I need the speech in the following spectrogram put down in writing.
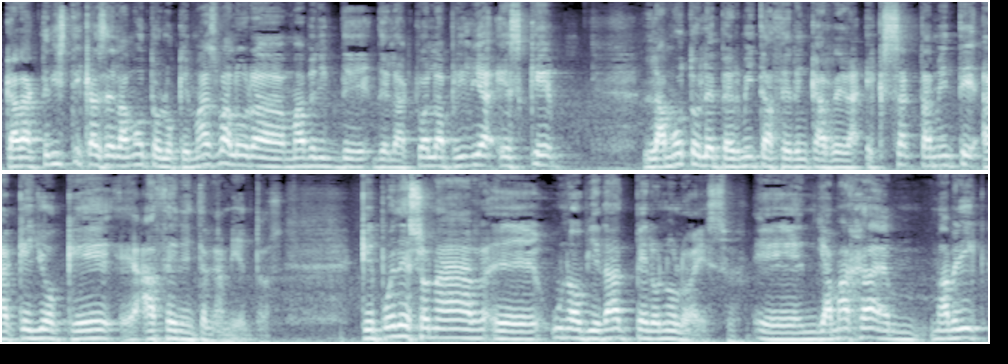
Características de la moto, lo que más valora Maverick de, la actual Aprilia es que la moto le permite hacer en carrera exactamente aquello que eh, hace en entrenamientos. Que puede sonar eh, una obviedad, pero no lo es. En Yamaha, Maverick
